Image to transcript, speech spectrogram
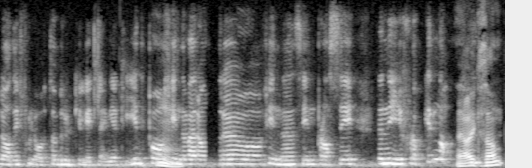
la de få lov til å bruke litt lengre tid på å Mm. finne hverandre og finne sin plass i den nye flokken. da. Ja, ikke sant?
